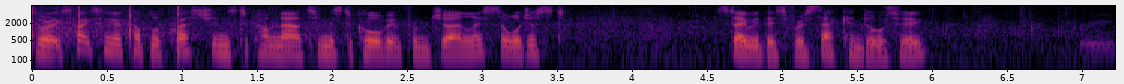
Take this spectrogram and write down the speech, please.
So we're expecting a couple of questions to come now to Mr Corbyn from journalists, so we'll just stay with this for a second or two. We've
